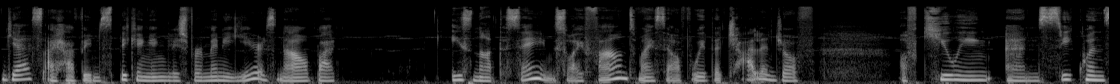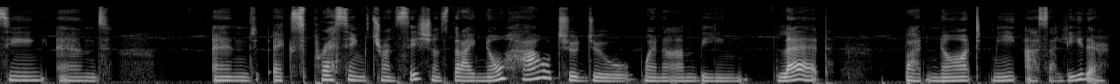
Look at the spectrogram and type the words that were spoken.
Yes, I have been speaking English for many years now, but it's not the same. So I found myself with the challenge of of cueing and sequencing and and expressing transitions that I know how to do when I'm being led, but not me as a leader.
